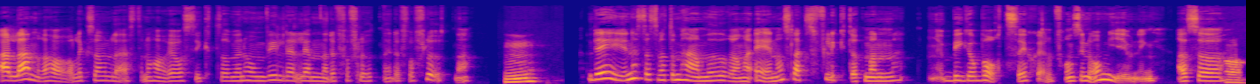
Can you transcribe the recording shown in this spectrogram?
Alla andra har liksom läst den och har åsikter, men hon ville lämna det förflutna i det förflutna. Mm. Det är ju nästan som att de här murarna är någon slags flykt, att man bygger bort sig själv från sin omgivning. Alltså, Ja.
